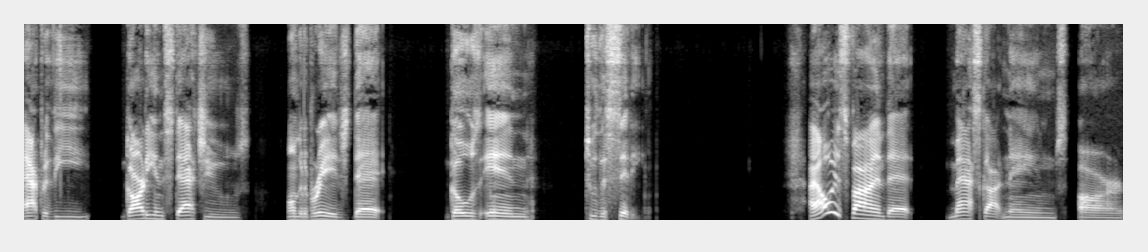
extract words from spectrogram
after the Guardian statues on the bridge that goes in to the city. I always find that mascot names are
